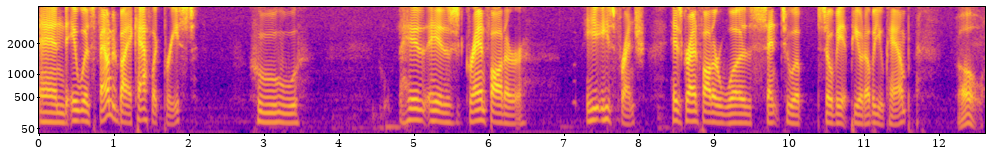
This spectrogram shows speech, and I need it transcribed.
and it was founded by a Catholic priest who his his grandfather he, he's French. His grandfather was sent to a Soviet POW camp, Oh.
